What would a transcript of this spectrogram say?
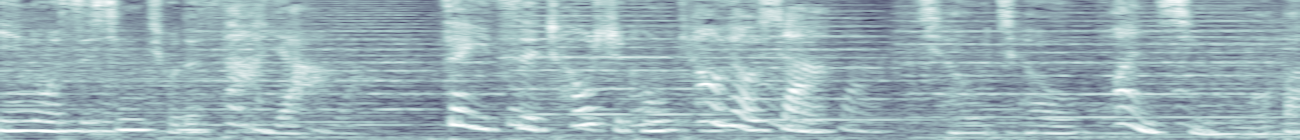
伊诺斯星球的萨亚，在一次超时空跳跃下，悄悄唤醒魔方，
